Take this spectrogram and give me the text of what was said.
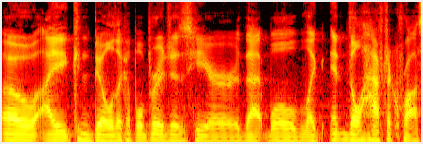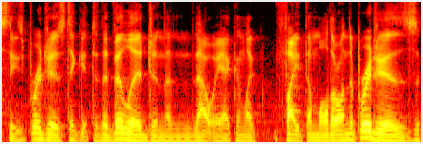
"Oh, I can build a couple bridges here that will like they'll have to cross these bridges to get to the village, and then that way I can like fight them while they're on the bridges."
